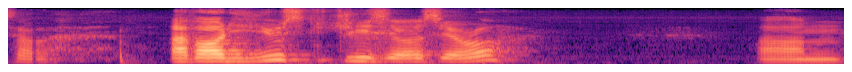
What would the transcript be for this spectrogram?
So I've already used G00. Um,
